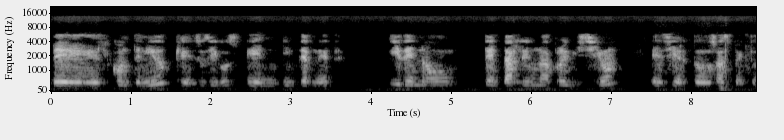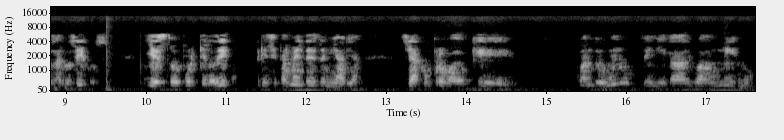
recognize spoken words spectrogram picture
del contenido que ven sus hijos en internet y de no darle una prohibición en ciertos aspectos a los hijos. Y esto porque lo digo, principalmente desde mi área se ha comprobado que cuando uno le niega algo a un hijo,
